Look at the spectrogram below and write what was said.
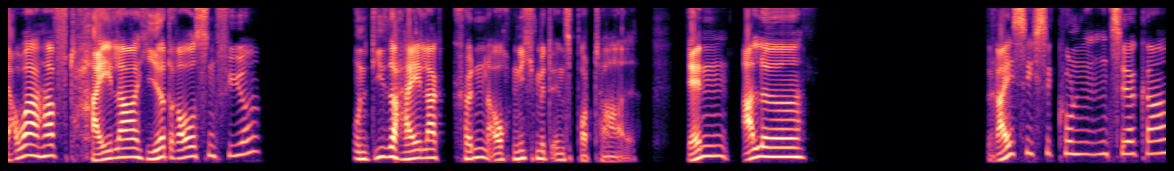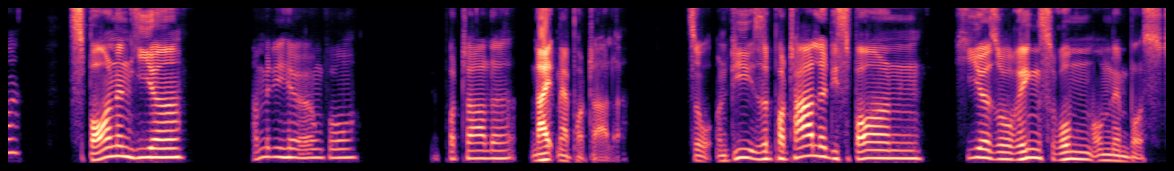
dauerhaft Heiler hier draußen für und diese Heiler können auch nicht mit ins Portal. Denn alle 30 Sekunden circa spawnen hier haben wir die hier irgendwo, Portale? Nightmare-Portale. So, und diese Portale, die spawnen hier so ringsrum um den Boss.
